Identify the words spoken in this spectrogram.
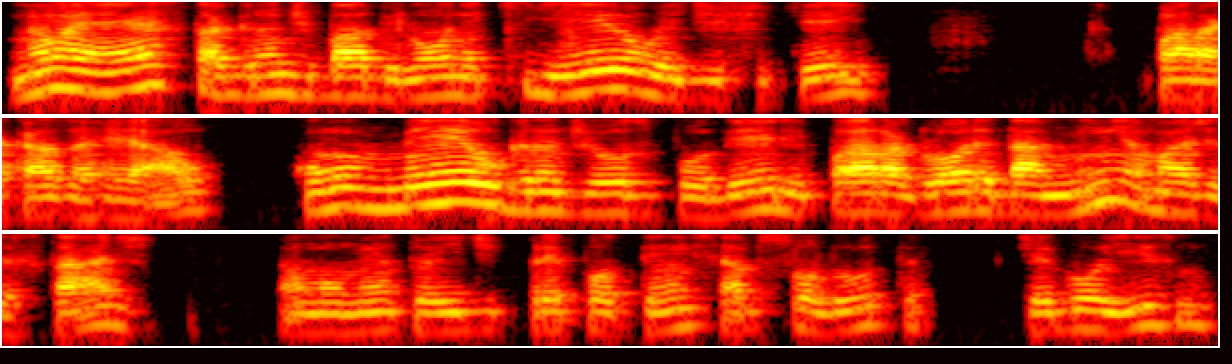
Não é esta a grande Babilônia que eu edifiquei para a casa real, com o meu grandioso poder e para a glória da minha majestade? É um momento aí de prepotência absoluta, de egoísmo.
